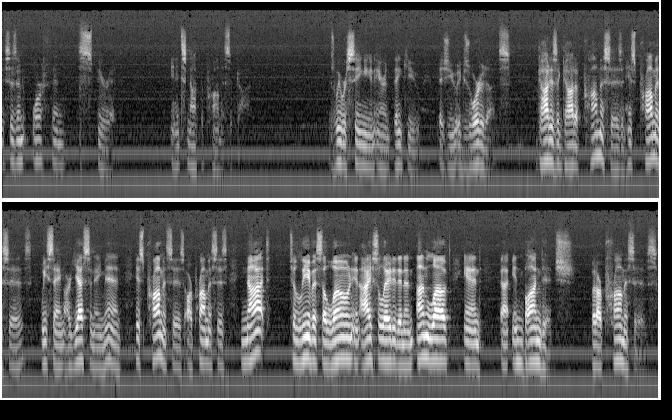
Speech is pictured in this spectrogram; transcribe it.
This is an orphan spirit and it's not the promise of God. As we were singing, and Aaron, thank you as you exhorted us. God is a God of promises, and His promises, we sang, are yes and amen. His promises are promises not to leave us alone and isolated and unloved and uh, in bondage, but our promises,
